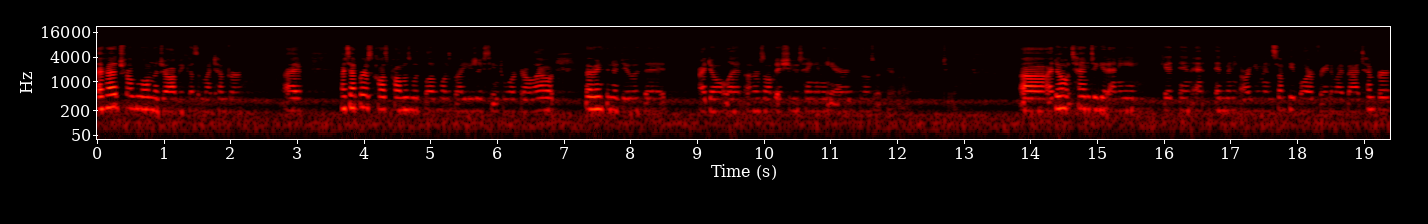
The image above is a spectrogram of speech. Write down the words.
I've had trouble on the job because of my temper. I've my temper has caused problems with loved ones, but I usually seem to work it all out. If I have anything to do with it, I don't let unresolved issues hang in the air for those who care about. Too. Uh, I don't tend to get any get in in many arguments. Some people are afraid of my bad temper.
